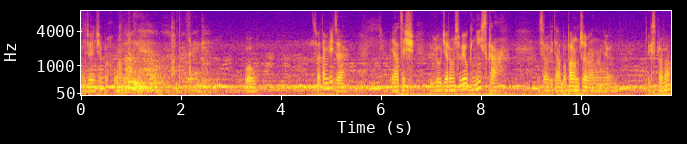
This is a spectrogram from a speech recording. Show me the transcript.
Ten dzień cię pochłonął. Wow. Co ja tam widzę? Jacyś ludzie robią sobie ogniska. Niesamowite, albo palą drzewa, no nie wiem. Ich sprawa?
